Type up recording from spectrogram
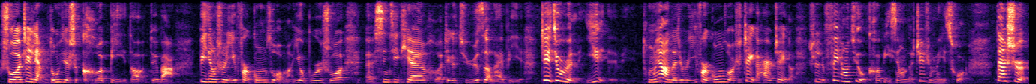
说这两个东西是可比的，对吧？毕竟是一份工作嘛，又不是说呃星期天和这个橘子来比，这就是一同样的就是一份工作，是这个还是这个，是非常具有可比性的，这是没错。但是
